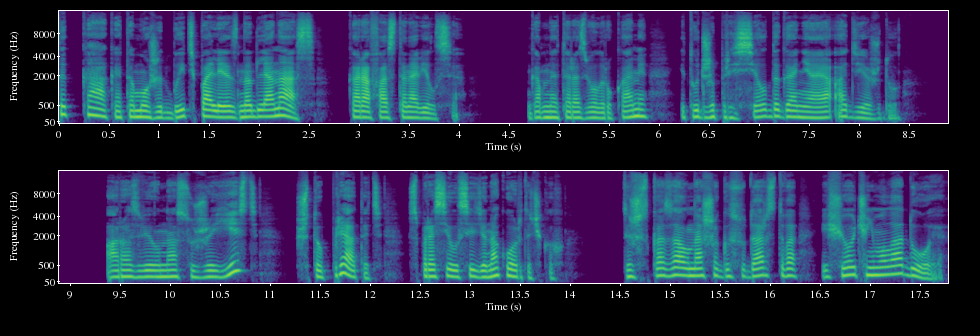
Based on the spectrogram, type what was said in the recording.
«Так как это может быть полезно для нас?» Карафа остановился. Гамнета развел руками и тут же присел, догоняя одежду. «А разве у нас уже есть что прятать?» — спросил, сидя на корточках. «Ты ж сказал, наше государство еще очень молодое».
